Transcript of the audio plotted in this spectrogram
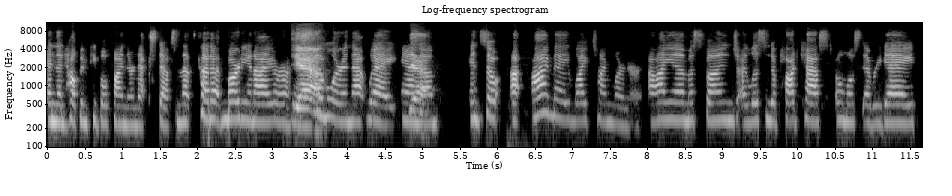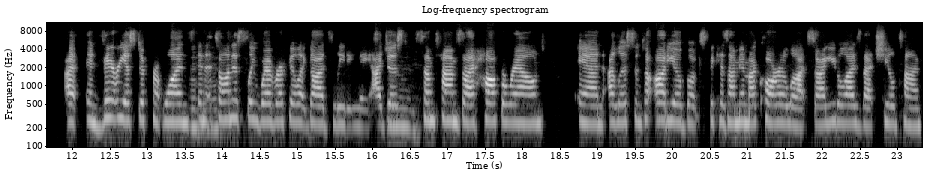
and then helping people find their next steps and that's kind of marty and i are yeah. similar in that way and yeah. um, and so I, i'm a lifetime learner i am a sponge i listen to podcasts almost every day I, and various different ones. Mm-hmm. And it's mm-hmm. honestly wherever I feel like God's leading me. I just mm. sometimes I hop around and I listen to audiobooks because I'm in my car a lot. So I utilize that shield time.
